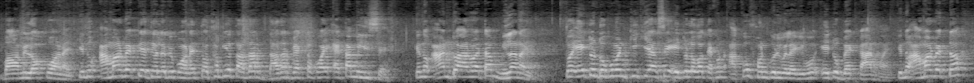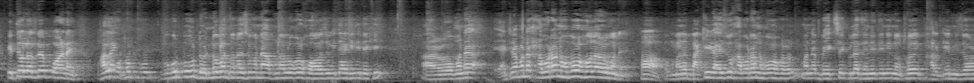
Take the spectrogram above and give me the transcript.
বা আমি লগ পোৱা নাই। কিন্তু আমাৰ বেগটো এতিয়ালৈকে পোৱা নাই, তথাপিও দাদাৰ দাদাৰ বেগটা পোৱাই এটা মিলিছে। কিন্তু আনটো আৰু এটা মিলা নাই। তো এইটো ডকুমেণ্ট কি কি আছে এইটোৰ লগত এখন আকৌ ফোন কৰিব লাগিব এইটো বেগ কাৰ হয়? কিন্তু আমাৰ বেগটা এতিয়ালৈকে পোৱা নাই। ভালে প্ৰথম বহুত বহুত ধন্যবাদ জনাইছোঁ মানে আপোনালোকৰ সহযোগিতাখিনি দেখি। আৰু মানে এতিয়া মানে সাৱধান হ'ব হ'ল আৰু মানে। মানে বাকী ৰাইজো সাৱধান হ'ব হ'ল মানে বেগ চেগবিলাক যেনি তেনি নথৈ ভালকৈ নিজৰ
